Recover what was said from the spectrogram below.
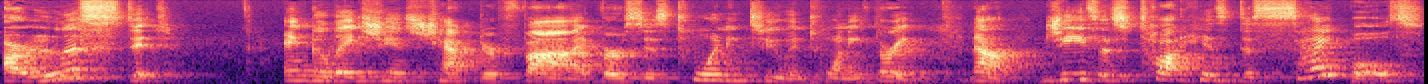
are listed in Galatians chapter 5, verses 22 and 23. Now, Jesus taught his disciples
